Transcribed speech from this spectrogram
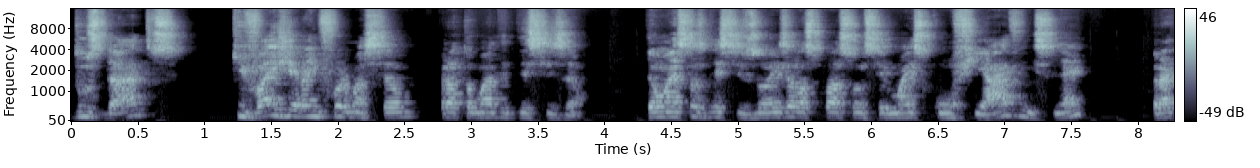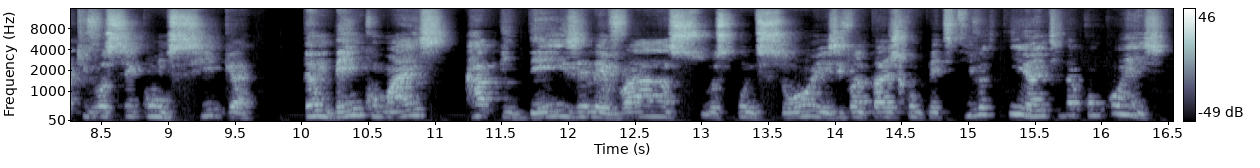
dos dados que vai gerar informação para a tomada de decisão. Então, essas decisões elas passam a ser mais confiáveis, né? Para que você consiga também com mais rapidez elevar as suas condições e vantagens competitivas diante da concorrência.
